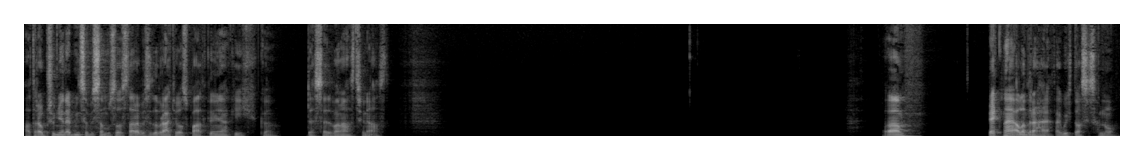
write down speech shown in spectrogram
A teda upřímně nevím, co by se muselo stát, aby se to vrátilo zpátky na nějakých 10, 12, 13. Uh, pěkné, ale drahé, tak bych to asi shrnul.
